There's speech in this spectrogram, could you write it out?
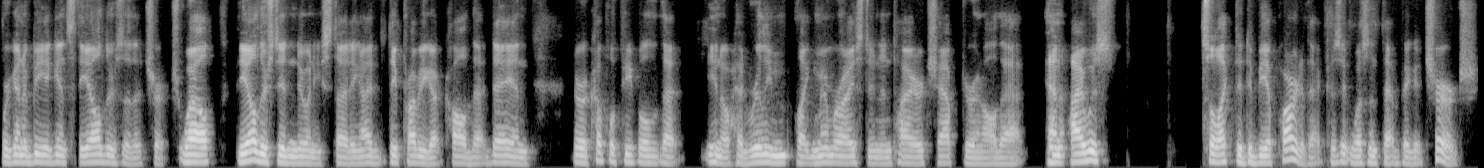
were going to be against the elders of the church. Well, the elders didn't do any studying. I, they probably got called that day. And there were a couple of people that, you know, had really like memorized an entire chapter and all that. And I was selected to be a part of that because it wasn't that big a church.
